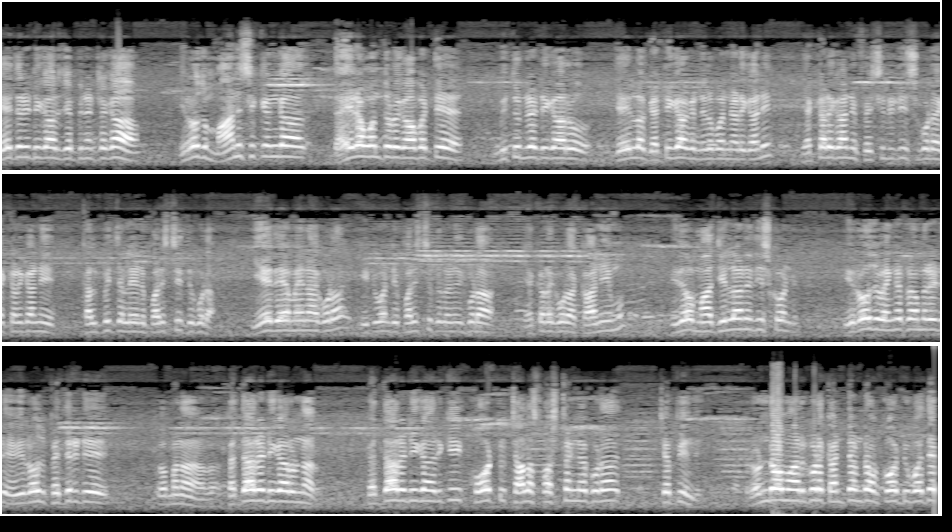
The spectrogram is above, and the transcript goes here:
కేతిరెడ్డి గారు చెప్పినట్లుగా ఈరోజు మానసికంగా ధైర్యవంతుడు కాబట్టి మిథున్ రెడ్డి గారు జైల్లో గట్టిగా నిలబడినాడు కానీ ఎక్కడ కానీ ఫెసిలిటీస్ కూడా ఎక్కడ కానీ కల్పించలేని పరిస్థితి కూడా. ఏదేమైనా కూడా ఇటువంటి పరిస్థితులు అనేది కూడా ఎక్కడ కూడా కానీయము. ఇదో మా జిల్లానే తీసుకోండి. ఈరోజు వెంకటరామరెడ్డి ఈరోజు పెద్దిరెడ్డి మన పెద్దారెడ్డి గారు ఉన్నారు. పెద్దారెడ్డి గారికి కోర్టు చాలా స్పష్టంగా కూడా చెప్పింది. రెండో మారు కూడా కంటెంప్ట్ ఆఫ్ కోర్టు పోతే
